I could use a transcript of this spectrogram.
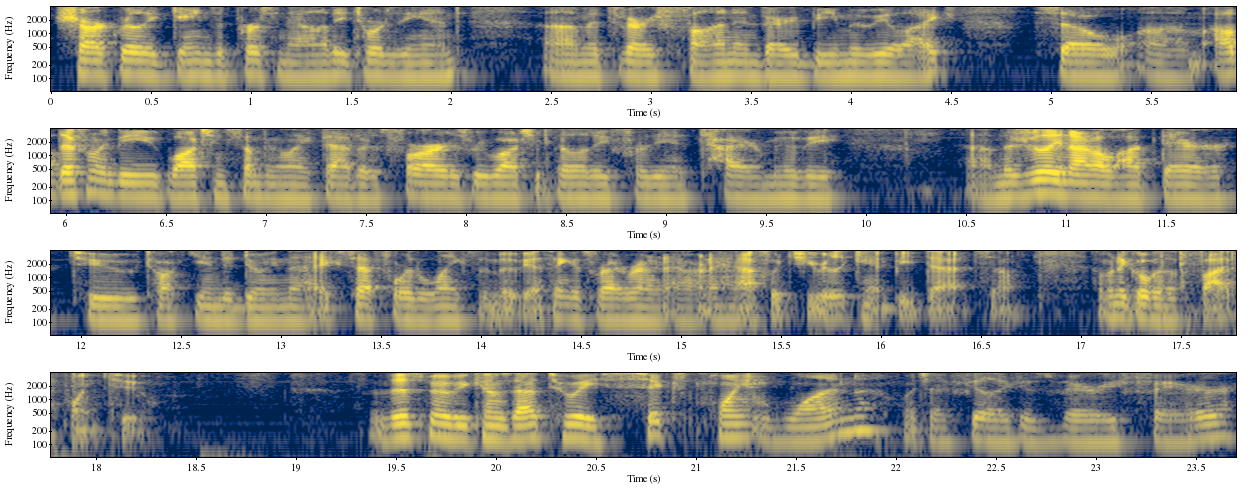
shark really gains a personality towards the end. Um, it's very fun and very B movie like. So um, I'll definitely be watching something like that. But as far as rewatchability for the entire movie, um, there's really not a lot there to talk you into doing that, except for the length of the movie. I think it's right around an hour and a half, which you really can't beat that. So I'm going to go with a 5.2. This movie comes out to a 6.1, which I feel like is very fair,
